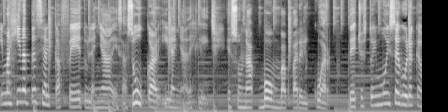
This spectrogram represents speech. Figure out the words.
Imagínate si al café tú le añades azúcar y le añades leche. Es una bomba para el cuerpo. De hecho, estoy muy segura que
